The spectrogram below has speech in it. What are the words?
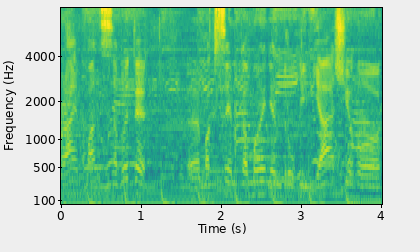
Прайм забити Максим Каменін, другий м'яч його.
